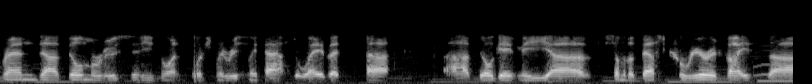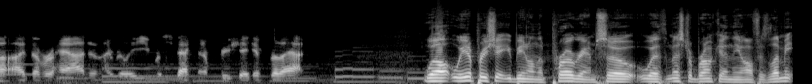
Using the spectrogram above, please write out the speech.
friend, uh, Bill Marusi, who unfortunately recently passed away. But uh, uh, Bill gave me uh, some of the best career advice I've ever had, and I really respect and appreciate him for that. Well, we appreciate you being on the program. So, with Mr. Brunka in the office, let me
